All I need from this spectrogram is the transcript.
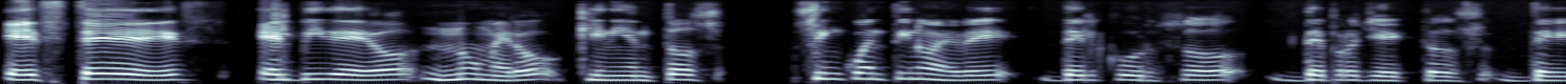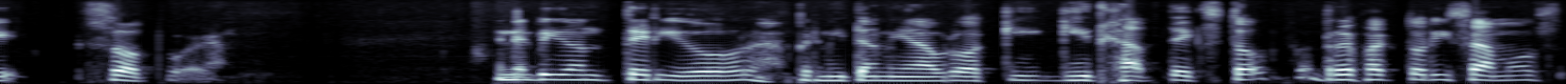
este es el video número 559 del curso de proyectos de software. En el video anterior, permítanme abro aquí GitHub Desktop, refactorizamos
